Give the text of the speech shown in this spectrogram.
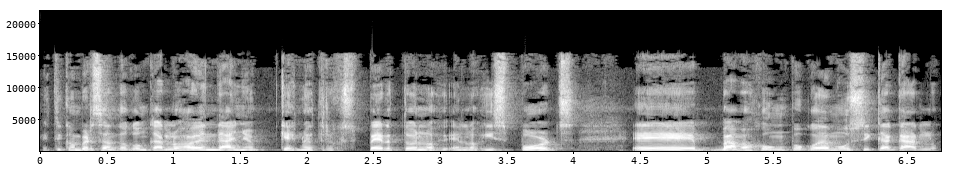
estoy conversando con Carlos Avendaño, que es nuestro experto en los, en los esports. Eh, vamos con un poco de música, Carlos.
